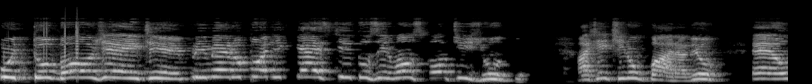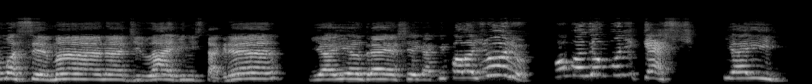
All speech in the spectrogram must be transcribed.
Muito bom, gente! Primeiro podcast dos Irmãos Coach junto. A gente não para, viu? É uma semana de live no Instagram. E aí a Andréia chega aqui e fala: Júlio, vamos fazer um podcast. E aí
